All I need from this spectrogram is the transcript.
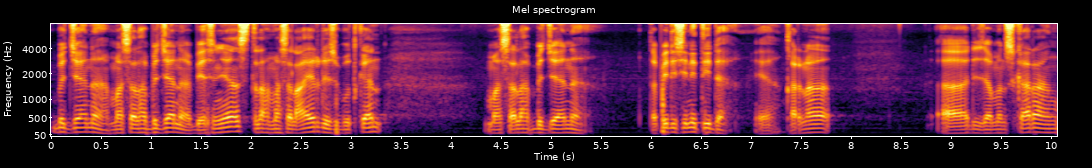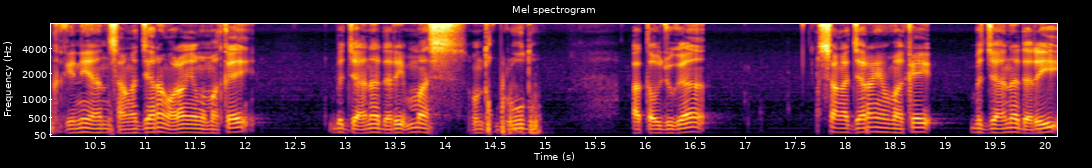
bejana masalah bejana. Biasanya setelah masalah air disebutkan masalah bejana. Tapi di sini tidak ya, karena uh, di zaman sekarang kekinian sangat jarang orang yang memakai bejana dari emas untuk berwudu atau juga sangat jarang yang memakai bejana dari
